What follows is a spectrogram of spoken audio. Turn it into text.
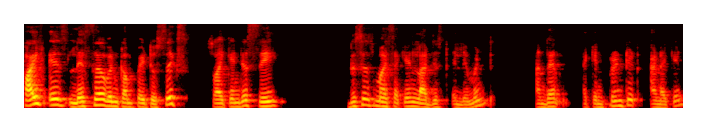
5 is lesser when compared to 6. So I can just say, this is my second largest element. And then I can print it and I can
